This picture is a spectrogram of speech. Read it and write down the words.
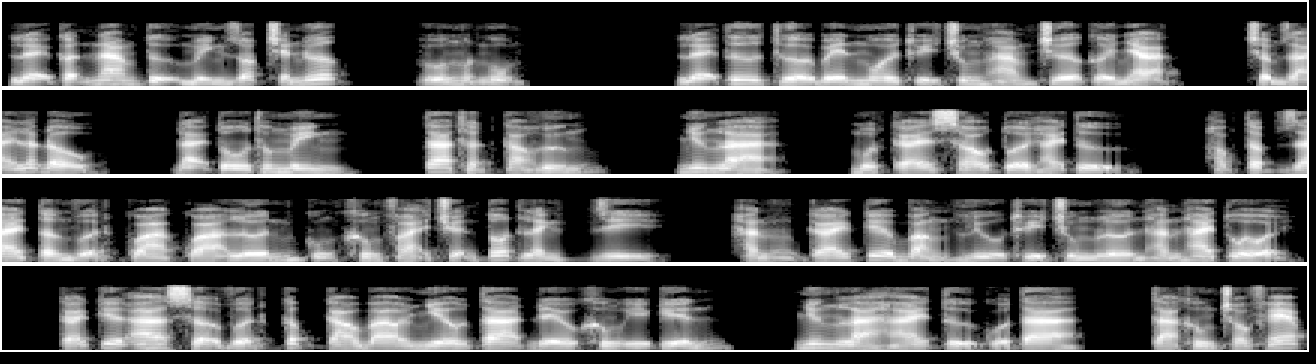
Lệ Cận Nam tự mình rót chén nước, uống một ngụm. Lệ Tư thừa bên môi thủy trung hàm chứa cười nhạt, chậm rãi lắc đầu, đại tô thông minh, ta thật cao hứng, nhưng là, một cái sáu tuổi hải tử, học tập giai tầng vượt qua quá lớn cũng không phải chuyện tốt lành gì, hắn cái kia bằng hữu thủy trung lớn hắn hai tuổi, cái kia a sở vượt cấp cao bao nhiêu ta đều không ý kiến, nhưng là hài tử của ta, ta không cho phép.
